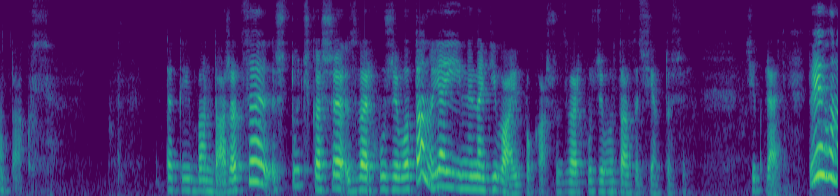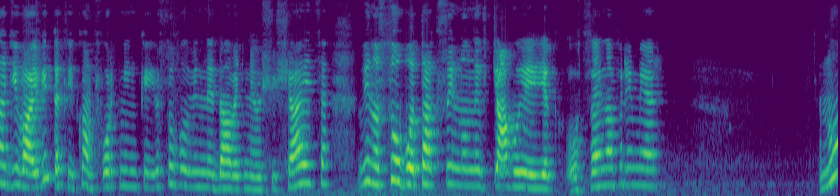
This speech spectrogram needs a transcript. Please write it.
Ну, так ось. Такий бандаж. А це штучка ще зверху живота, ну я її не надіваю поки що. Зверху живота зачем то ще чіплять. То я його надіваю, він такий комфортненький, особо він не давить, не ощущається. Він особо так сильно не втягує, як оцей, наприклад. Ну,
